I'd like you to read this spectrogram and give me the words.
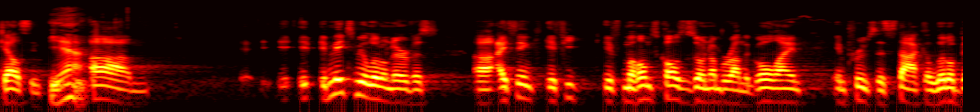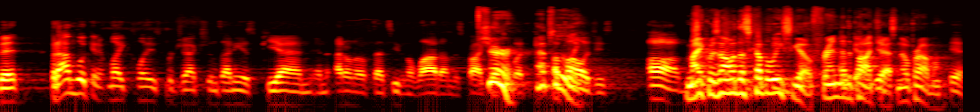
Kelce, yeah. Um, it, it, makes me a little nervous. Uh, I think if he if Mahomes calls his own number on the goal line, improves his stock a little bit. But I'm looking at Mike Clay's projections on ESPN, and I don't know if that's even allowed on this podcast. Sure, but absolutely. Apologies. Um, Mike was on with us a couple weeks ago, friend of the podcast, yeah. no problem. Yeah,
